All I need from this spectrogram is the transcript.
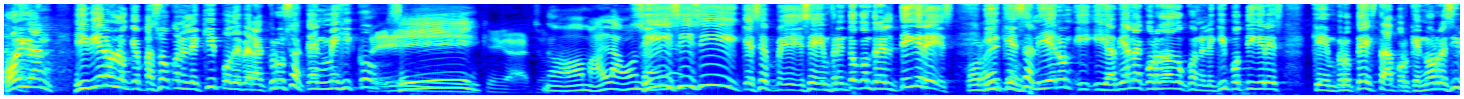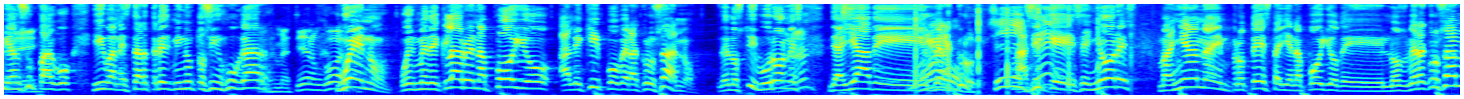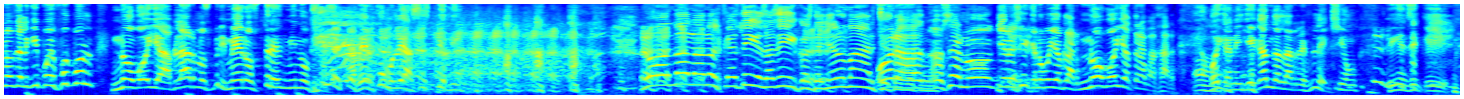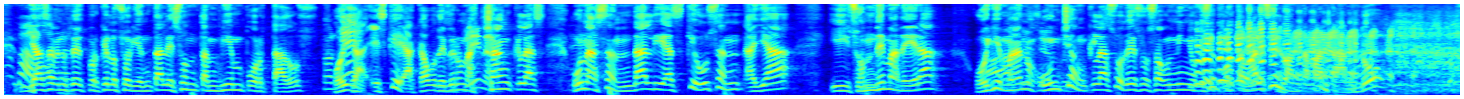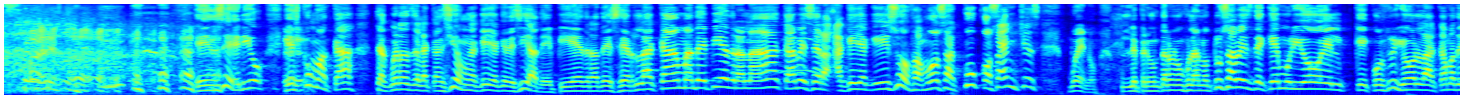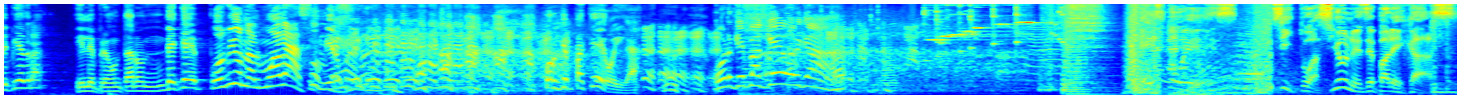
Oigan, ¿y vieron lo que pasó con el equipo de Veracruz acá en México? Sí. Qué gacho. No, mala onda. Sí, ¿eh? sí, sí, que se, eh, se enfrentó contra el Tigres. Correcto. Y que salieron y, y habían acordado con el equipo Tigres que en protesta porque no recibían su pago iban a estar tres minutos sin jugar. Metieron gol. Bueno, pues me declaro en apoyo al equipo veracruzano, de los tiburones de allá de Bravo. Veracruz. Sí, Así sí. que, señores, mañana en protesta y en apoyo de los veracruzanos del equipo de fútbol, no voy a hablar los primeros tres minutos. A ver cómo le haces, Piolín. No, no, no los castigues así, costeño, no marches. Ahora, o sea, no quiero decir que no voy a hablar, no voy a trabajar. Oigan, y llegando a la reflexión, fíjense que ya saben ustedes por qué los orientales son tan bien portados. Oiga, es que acabo de ver unas chanclas, unas sandalias que usan allá y son de madera. Oye, mano, un chanclazo de esos a un niño que se porta mal se lo anda matando. ¿En serio? Es como acá, ¿te acuerdas de la canción aquella que decía de piedra de ser la cama, de piedra la cabecera? Aquella que hizo famosa Cuco Sánchez. Bueno, le preguntaron a un fulano, ¿tú sabes de qué murió el que construyó la cama de piedra? Y le preguntaron, ¿de qué? Pues de un almohadazo, mi hermano. Porque ¿para qué, oiga? Porque ¿para qué, oiga? Esto es Situaciones de Parejas.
